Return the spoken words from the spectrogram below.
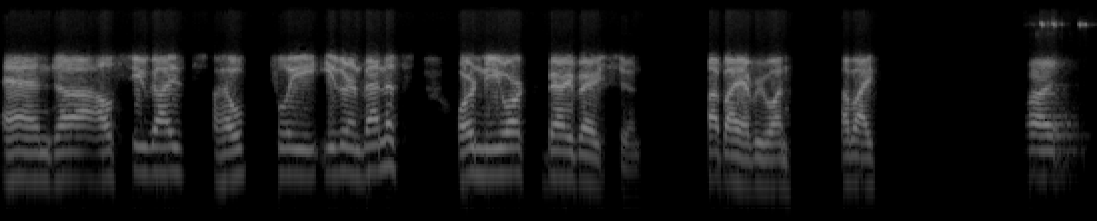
And uh, I'll see you guys hopefully either in Venice or New York very, very soon. Bye-bye, everyone. Bye-bye. All right.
